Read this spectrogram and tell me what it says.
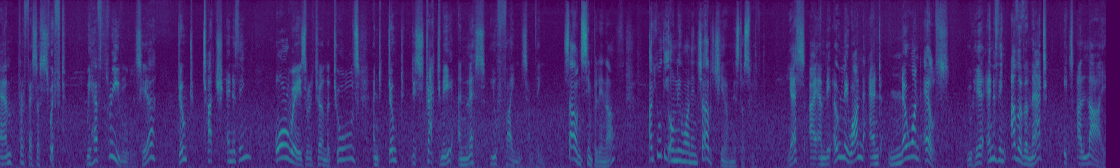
am Professor Swift. We have three rules here. Don't touch anything, always return the tools, and don't distract me unless you find something. Sounds simple enough. Are you the only one in charge here, Mr. Swift? Yes, I am the only one and no one else. You hear anything other than that, it's a lie.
